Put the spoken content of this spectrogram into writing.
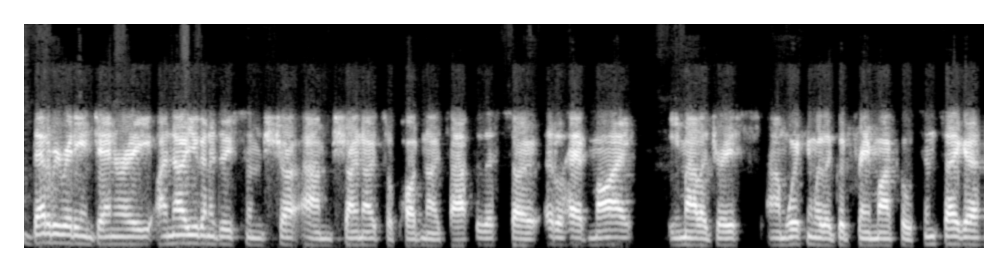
that'll be ready in January. I know you're going to do some show, um, show notes or pod notes after this, so it'll have my email address. I'm working with a good friend, Michael Tingsager,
